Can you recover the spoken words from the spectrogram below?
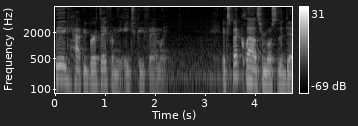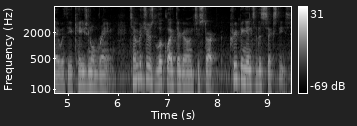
big happy birthday from the HP family. Expect clouds for most of the day with the occasional rain. Temperatures look like they're going to start creeping into the 60s.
